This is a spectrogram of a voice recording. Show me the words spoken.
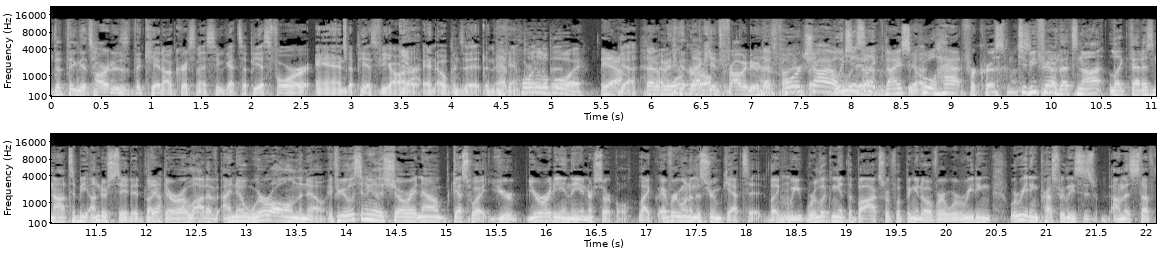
the thing that's hard is the kid on Christmas who gets a PS4 and a PSVR Yeah. and opens it and then That can't poor play little with it. boy. Yeah. yeah. That I mean, poor that kid's probably doing that just poor fine, child, which is like nice, Yeah. cool hat for Christmas. To be fair, that's not like that is not to be understated. Like Yeah. there are a lot of I know we're all in the know. If you're listening to the show right now, guess what? You're you're already in the inner circle. Like everyone in this room gets it. Like we we're looking at the box, we're flipping it over, we're reading we're reading press releases on this stuff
